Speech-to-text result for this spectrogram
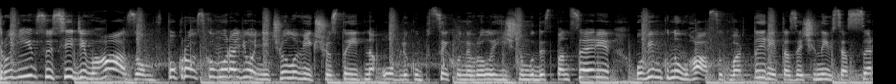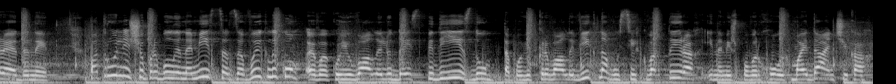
Троїв сусідів газом в Покровському районі. Чоловік, що стоїть на обліку психоневрологічному диспансері, увімкнув газ у квартирі та зачинився зсередини. Патрульні, що прибули на місце за викликом, евакуювали людей з під'їзду та повідкривали вікна в усіх квартирах і на міжповерхових майданчиках.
